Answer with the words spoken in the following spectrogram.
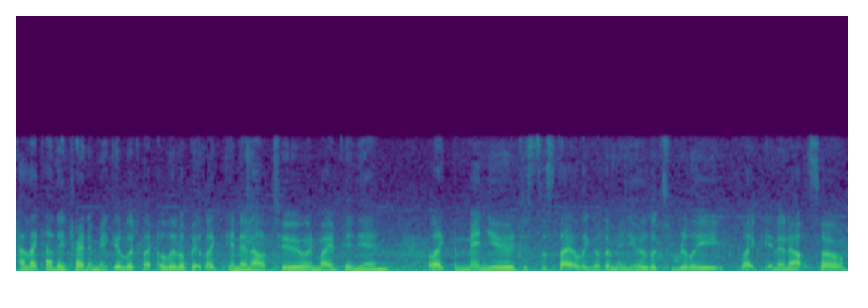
I like how they try to make it look like a little bit like In-N-Out too, in my opinion. Like the menu, just the styling of the menu looks really like In-N-Out. So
